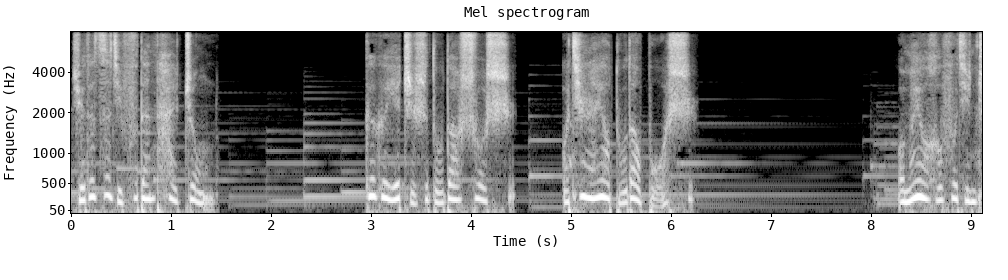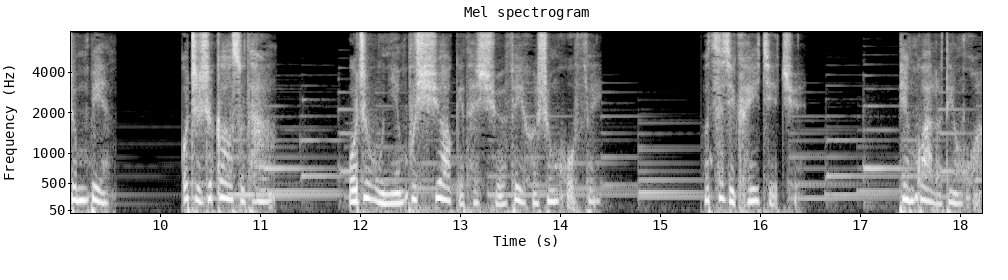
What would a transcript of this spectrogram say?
觉得自己负担太重了。哥哥也只是读到硕士，我竟然要读到博士。我没有和父亲争辩，我只是告诉他，我这五年不需要给他学费和生活费，我自己可以解决，便挂了电话。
